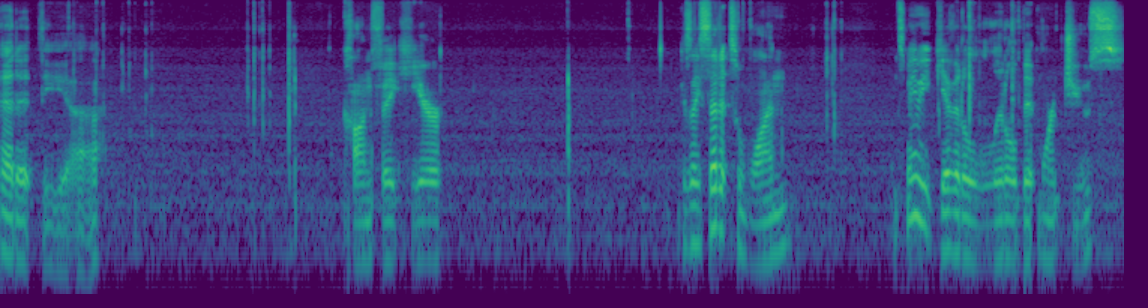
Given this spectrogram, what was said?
edit the, uh, config here. Because I set it to 1. Let's maybe give it a little bit more juice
